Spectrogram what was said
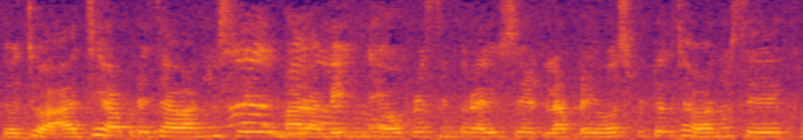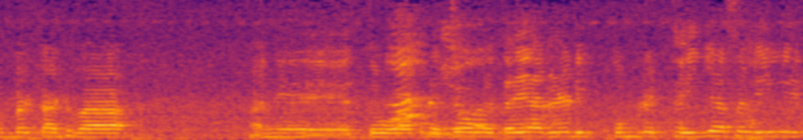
તો જો આજે આપણે જવાનું છે, મારા બેનને ઓપરેશન કરાવ્યું છે, એટલે આપણે હોસ્પિટલ જવાનું છે, ખબર કાઢવા. અને તો આપણે જો તૈયાર રેડી કમ્પ્લીટ થઈ ગયા છે.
